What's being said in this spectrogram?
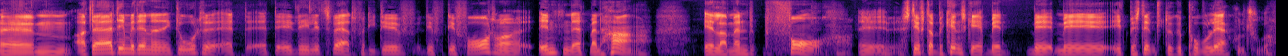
Øhm, og der er det med den anekdote, at, at det, det er lidt svært, fordi det, det, det fordrer enten, at man har, eller man får, øh, stifter bekendtskab med, med, med et bestemt stykke populærkultur.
